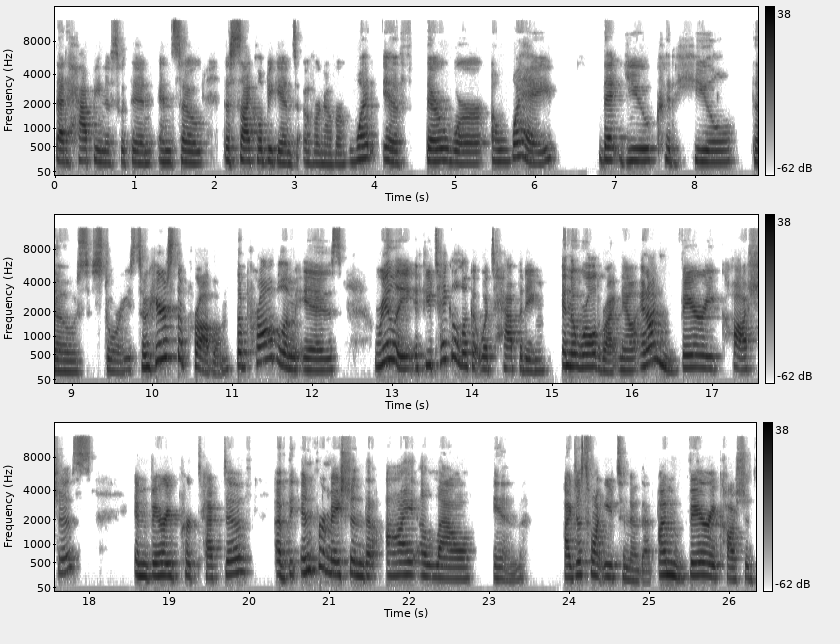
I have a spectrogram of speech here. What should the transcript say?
that happiness within. And so the cycle begins over and over. What if there were a way that you could heal those stories? So here's the problem the problem is really, if you take a look at what's happening in the world right now, and I'm very cautious and very protective of the information that I allow in. I just want you to know that. I'm very cautious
